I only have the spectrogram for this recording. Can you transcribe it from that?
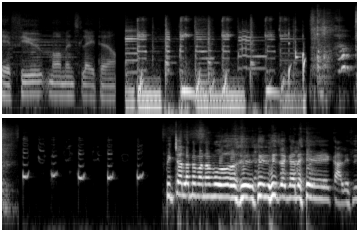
A few moments later. పిచ్చోళ్ళమే మనము. నిజంగానే కాలేదు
